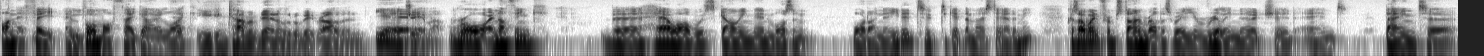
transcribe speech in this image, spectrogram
find their feet, and boom, off they go. Like, you can calm them down a little bit rather than yeah, jam up. raw. And I think the how I was going then wasn't what I needed to, to get the most out of me. Because I went from Stone Brothers where you're really nurtured and bang to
